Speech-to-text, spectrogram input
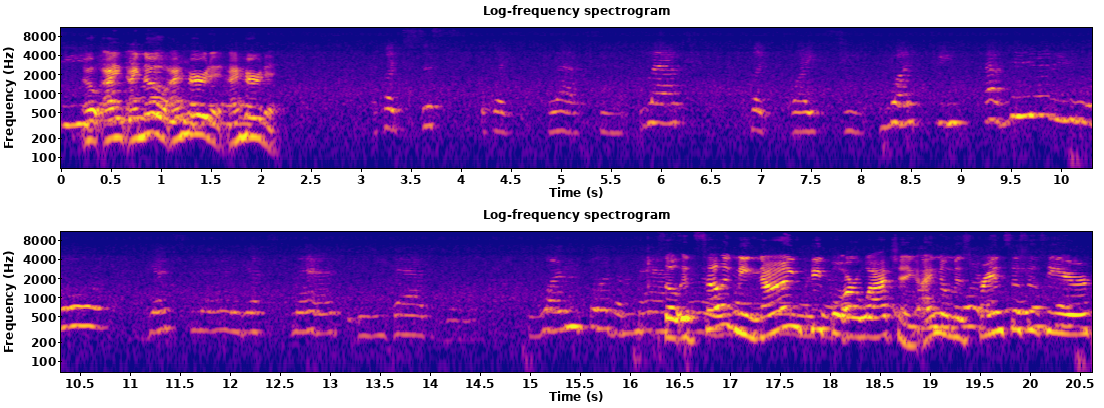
Sea. Oh, I, I know. I heard it. I heard it. It's like sis. It's like black. It's like white sea, white. Have we? Yes, man, yes, man. We got one for the man. So it's telling me nine people are watching. I know Miss Francis is here.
